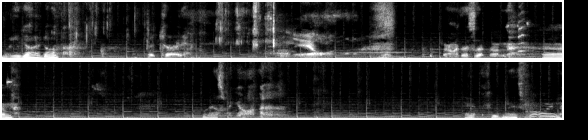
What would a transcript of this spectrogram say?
There you go, done. Okay. Now, alright, that's that done. Um, what else we got? Yeah, food in there's fine.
